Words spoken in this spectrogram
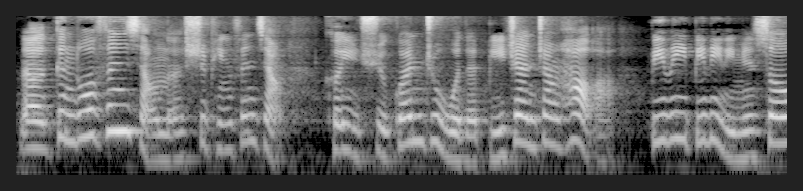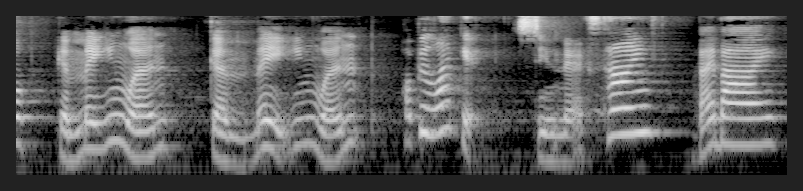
那更多分享呢，视频分享可以去关注我的 B 站账号啊，哔哩哔哩里面搜“梗妹英文”，梗妹英文。Hope you like it. See you next time. Bye bye.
